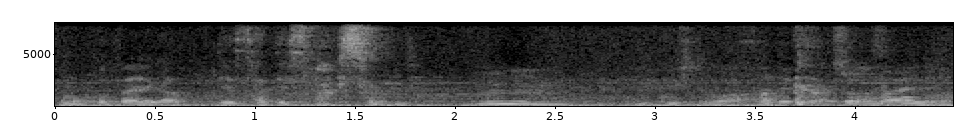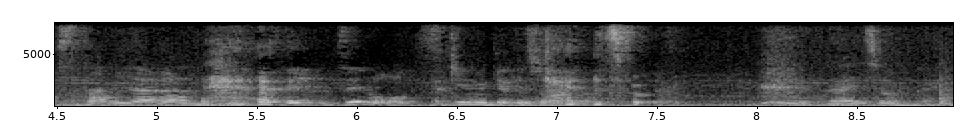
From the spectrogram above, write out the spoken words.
この答えがあってサティスファクションうん。行く人はサティスファクション前にはスタミナが ゼゼロを突き抜けてしまった。大丈夫かよ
